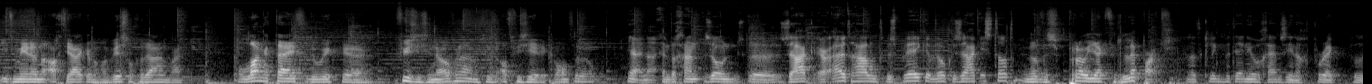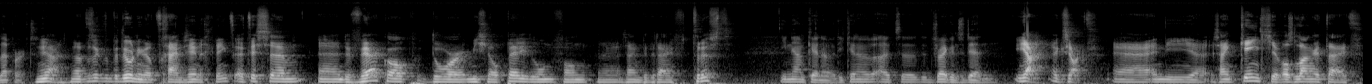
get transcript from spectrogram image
iets meer dan acht jaar. Ik heb nog een wissel gedaan, maar al lange tijd doe ik fusies en overnames, dus adviseer ik klanten erop. Ja, nou, en we gaan zo'n uh, zaak eruit halen om te bespreken. Welke zaak is dat? En dat is Project Leopard. dat klinkt meteen heel geheimzinnig, Project Leopard. Ja, dat is ook de bedoeling dat het geheimzinnig klinkt. Het is um, uh, de verkoop door Michel Peridon van zijn bedrijf Trust. Die naam kennen we, die kennen we uit de Dragon's Den. Ja, exact. en die, zijn kindje was lange tijd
